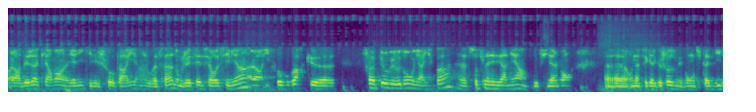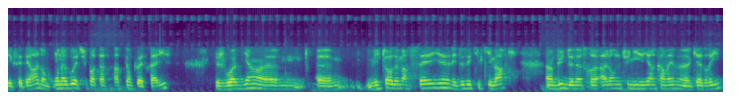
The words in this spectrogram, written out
Alors déjà, clairement, Yannick, il est chaud au Paris, hein, je vois ça, donc je vais essayer de faire aussi bien. Alors, il faut voir que frapper au Vélodrome, on n'y arrive pas, euh, sauf l'année dernière, où finalement, euh, on a fait quelque chose, mais bon, stade vide, etc. Donc, on a beau être supporter straté, on peut être réaliste. Je vois bien euh, euh, victoire de Marseille, les deux équipes qui marquent, un but de notre Hollande tunisien quand même, euh, Kadri,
